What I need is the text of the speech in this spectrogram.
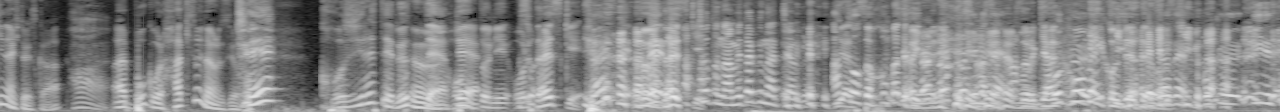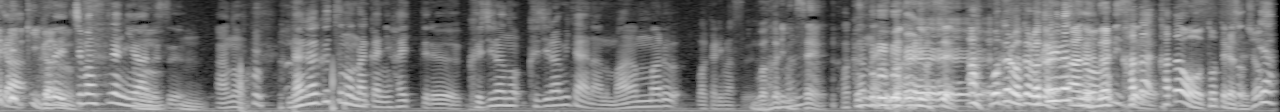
きな人ですか？はあれ僕俺吐きそうになるんですよい。え？こじれてるって、うんで本当に。俺大好き。大好き、大好きちょっと舐めたくなっちゃうぐらい。あと、そこまでは言ってない。すいません。それ逆方面にこじれてるすいません、僕、いいですか？これ一番好きな匂いなんです。うんうんあの、長靴の中に入ってるクジラの、クジラみたいなあの、まん丸、わかります？わかりません。わかんない。わかりません。あ、わかるわかるわかる。わかりますあの、を取ってるやつでしょ？いや、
